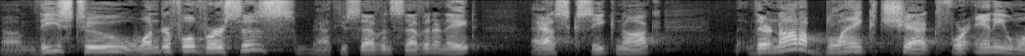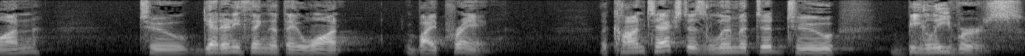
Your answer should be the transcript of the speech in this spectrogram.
Um, these two wonderful verses, Matthew 7, 7 and 8, ask, seek, knock, they're not a blank check for anyone to get anything that they want by praying. The context is limited to believers,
